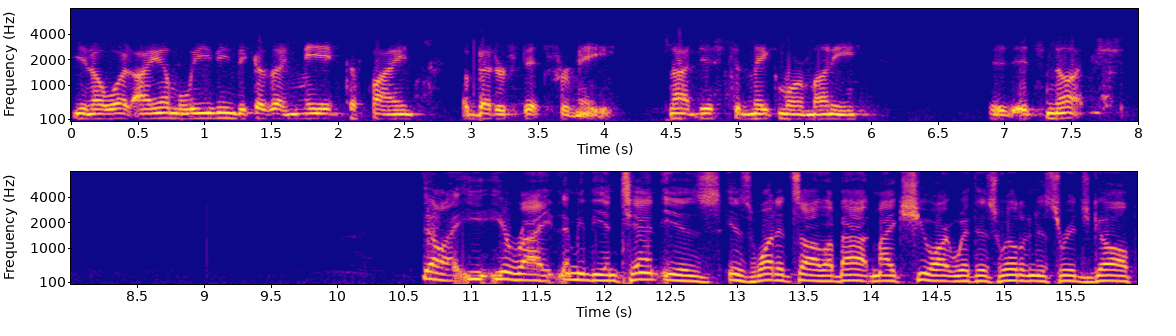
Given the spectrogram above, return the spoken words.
you know what, I am leaving because I need to find a better fit for me, not just to make more money. It, it's nuts. No, you're right. I mean, the intent is is what it's all about. Mike Schuchart with us, Wilderness Ridge Golf.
